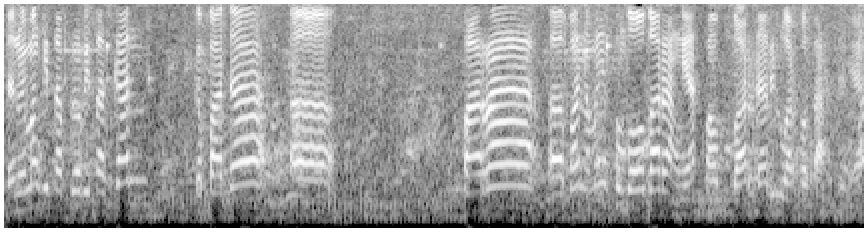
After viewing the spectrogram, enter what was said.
Dan memang kita prioritaskan kepada eh, para apa namanya pembawa barang ya, pembawa barang dari luar kota ya.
